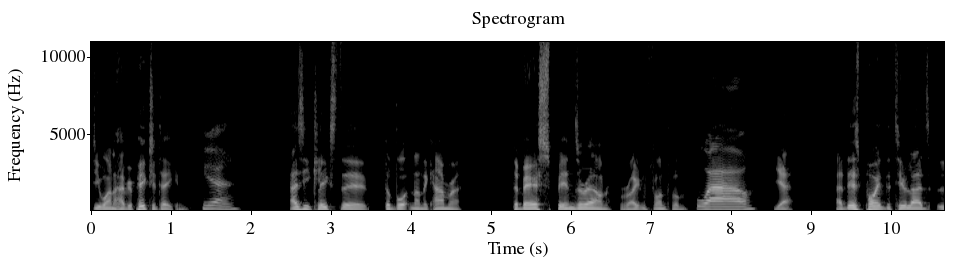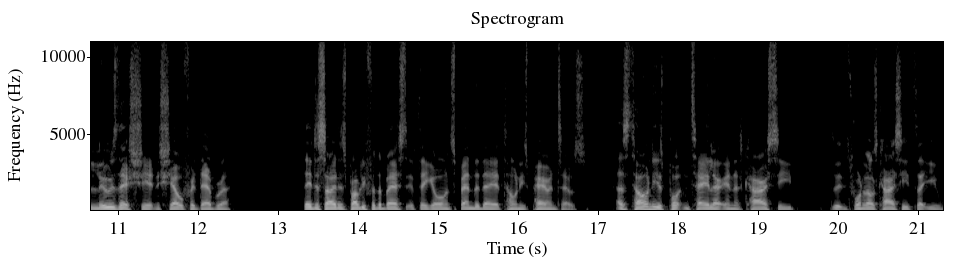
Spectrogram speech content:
do you want to have your picture taken? Yeah. As he clicks the, the button on the camera, the bear spins around right in front of him. Wow. Yeah. At this point, the two lads lose their shit and shout for Deborah. They decide it's probably for the best if they go and spend the day at Tony's parents' house. As Tony is putting Taylor in his car seat, it's one of those car seats that you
